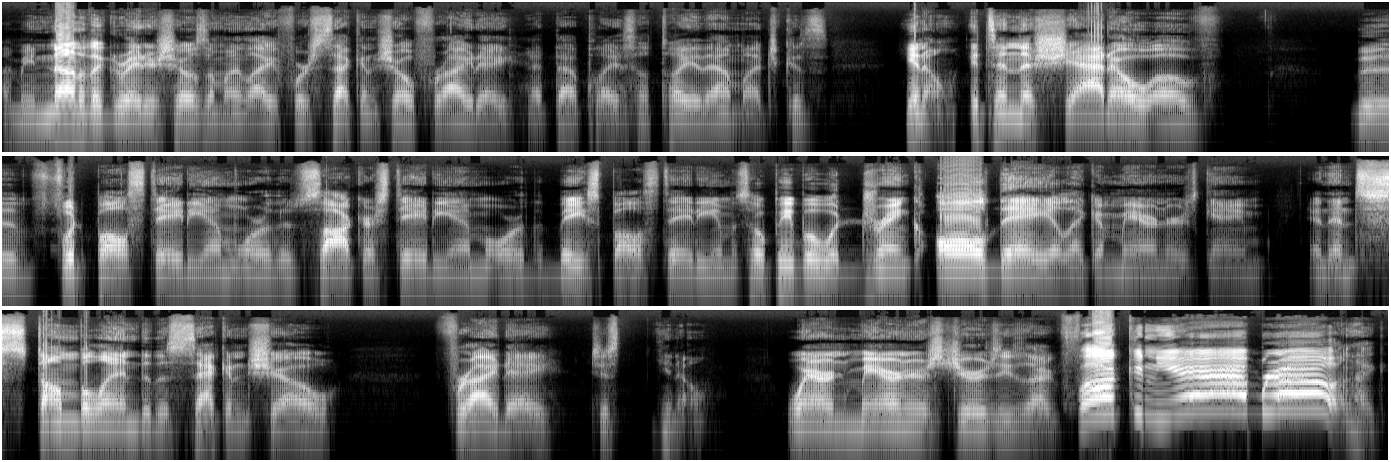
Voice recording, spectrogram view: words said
I mean, none of the greatest shows in my life were second show Friday at that place. I'll tell you that much because you know it's in the shadow of the football stadium or the soccer stadium or the baseball stadium. So people would drink all day at like a Mariners game and then stumble into the second show Friday, just, you know, wearing Mariners jerseys like, fucking yeah, bro. And like,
